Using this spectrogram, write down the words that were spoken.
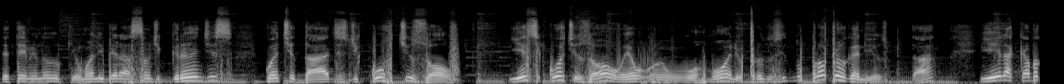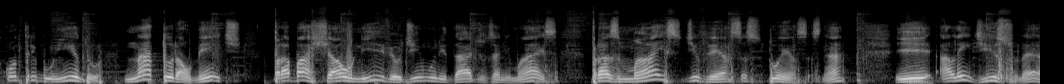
determinando o quê? Uma liberação de grandes quantidades de cortisol. E esse cortisol é um, é um, hormônio produzido no próprio organismo, tá? E ele acaba contribuindo naturalmente para baixar o nível de imunidade dos animais para as mais diversas doenças, né? E além disso, né,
